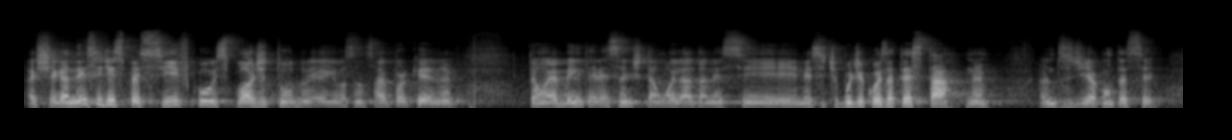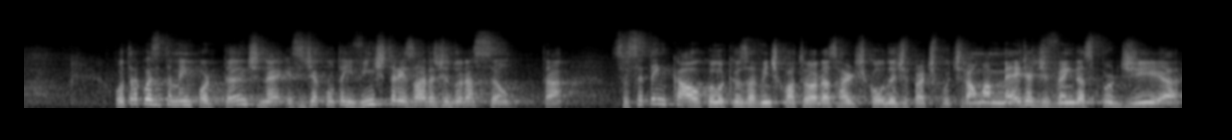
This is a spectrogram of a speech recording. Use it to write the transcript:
aí chega nesse dia específico, explode tudo e aí você não sabe por quê, né? Então é bem interessante dar uma olhada nesse, nesse tipo de coisa, testar, né? Antes de acontecer. Outra coisa também importante, né? Esse dia contém 23 horas de duração, tá? Se você tem cálculo que usa 24 horas hard-coded para tipo, tirar uma média de vendas por dia,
